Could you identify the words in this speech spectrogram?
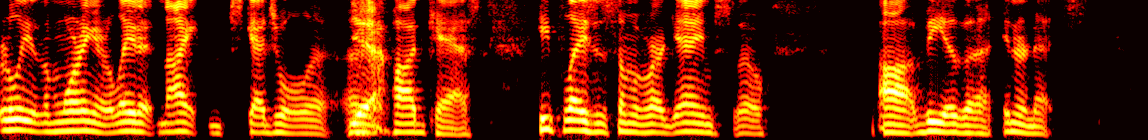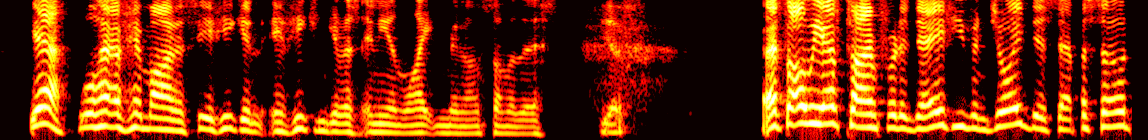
early in the morning or late at night and schedule a, a Yeah. podcast. He plays in some of our games, so uh, via the internets. Yeah, we'll have him on and see if he can if he can give us any enlightenment on some of this. Yes. That's all we have time for today. If you've enjoyed this episode,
